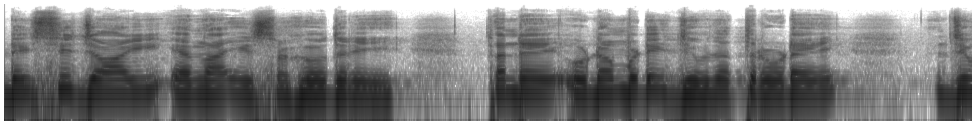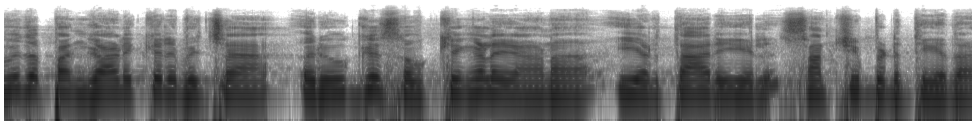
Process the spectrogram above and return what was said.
ഡെയ്സി ജോയ് എന്ന ഈ സഹോദരി തന്റെ ഉടമ്പടി ജീവിതത്തിലൂടെ ജീവിത പങ്കാളിക്ക് ലഭിച്ച രോഗസൗഖ്യങ്ങളെയാണ് ഈ അൾത്താരയിൽ സാക്ഷ്യപ്പെടുത്തിയത്.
